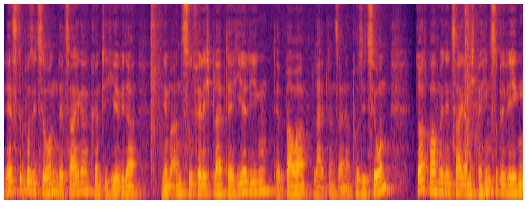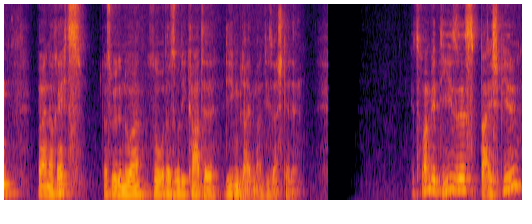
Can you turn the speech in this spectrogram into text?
letzte Position, der Zeiger könnte hier wieder, nehmen wir an, zufällig bleibt er hier liegen, der Bauer bleibt an seiner Position. Dort brauchen wir den Zeiger nicht mehr hinzubewegen, weil nach rechts, das würde nur so oder so die Karte liegen bleiben an dieser Stelle. Jetzt wollen wir dieses Beispiel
